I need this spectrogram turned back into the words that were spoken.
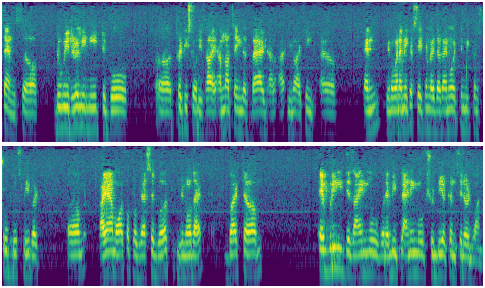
sense? Uh, do we really need to go uh, 30 stories high. I'm not saying that's bad. I, I, you know, I think, uh, and you know, when I make a statement like that, I know it can be construed loosely, but um, I am all for progressive work. You know that, but um, every design move or every planning move should be a considered one.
